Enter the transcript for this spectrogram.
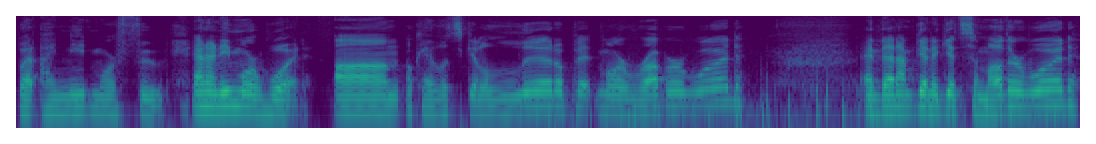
but I need more food and I need more wood. Um, okay, let's get a little bit more rubber wood. And then I'm gonna get some other wood.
